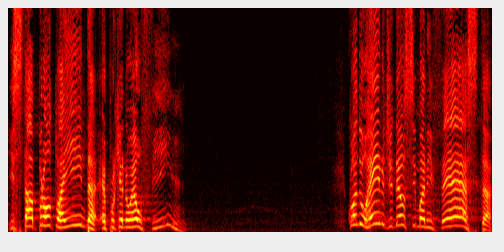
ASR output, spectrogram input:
está pronto ainda, é porque não é o fim. Quando o reino de Deus se manifesta,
